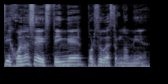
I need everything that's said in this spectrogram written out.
Tijuana se distingue por su gastronomía.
